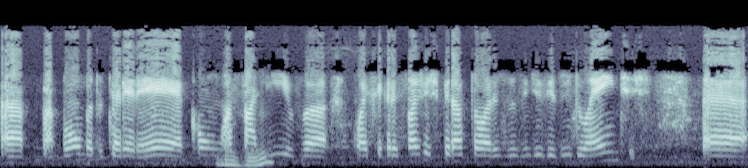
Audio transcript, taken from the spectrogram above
a, a bomba do tereré, com a Uhum. saliva, com as secreções respiratórias dos indivíduos doentes, é,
